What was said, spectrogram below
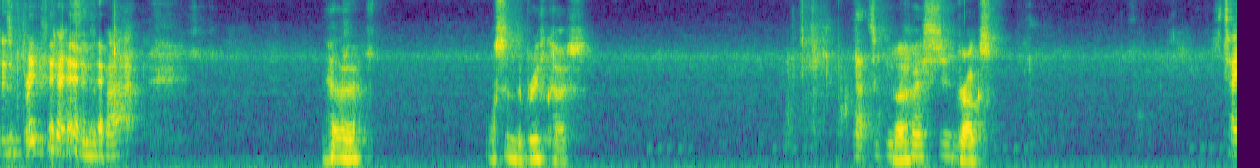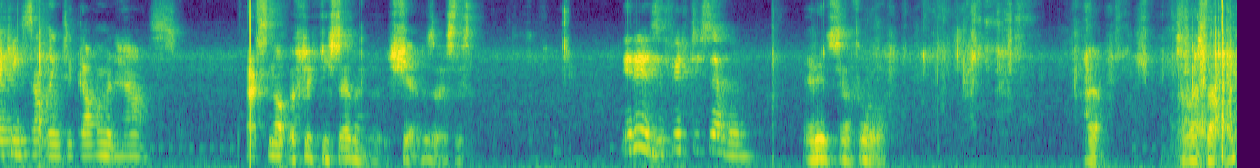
There's a briefcase in the back. uh, what's in the briefcase? That's a good Huh? question. Drugs. It's taking something to Government House. That's not the 57 Chev, is it? It's this, It is a 57. it is, I thought it was. Yeah. So that's that one.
